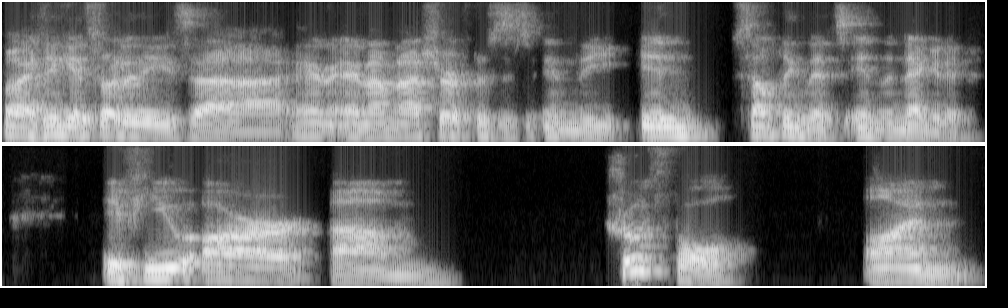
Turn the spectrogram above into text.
Well, I think it's one of these, uh, and, and I'm not sure if this is in the, in something that's in the negative. If you are, um, truthful on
